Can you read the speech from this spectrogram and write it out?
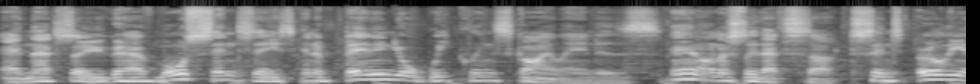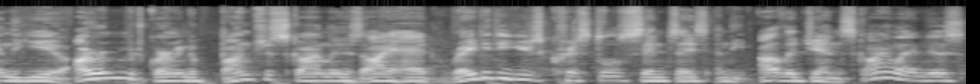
and that's so you could have more senseis and abandon your weakling Skylanders. And honestly that sucked, since early in the year I remembered grabbing a bunch of Skylanders I had ready to use Crystals, Senseis and the other gen Skylanders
